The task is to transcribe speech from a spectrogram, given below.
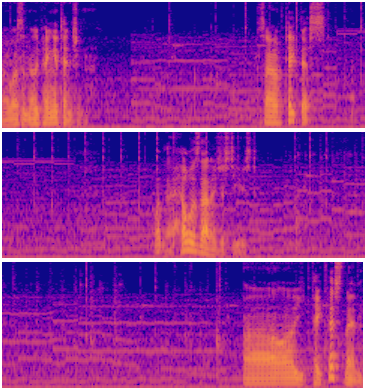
I wasn't really paying attention. So, take this. What the hell was that I just used? Uh, take this then.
